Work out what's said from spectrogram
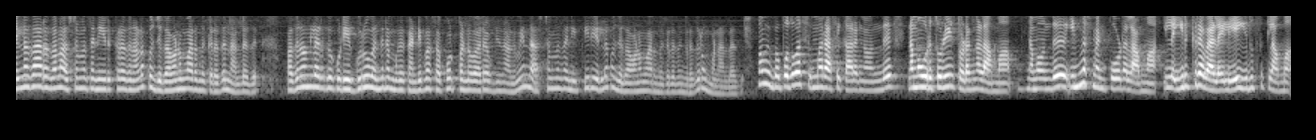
என்னதான் இருந்தாலும் அஷ்டம சனி இருக்கிறதுனால கொஞ்சம் கவனமாக இருந்துக்கிறது நல்லது. பதினொன்றில் இருக்கக்கூடிய குரு வந்து நமக்கு கண்டிப்பாக சப்போர்ட் பண்ணுவார் அப்படின்னாலுமே இந்த அஷ்டம சனி பீரியடில் கொஞ்சம் கவனமாக இருந்துக்கிறதுங்கிறது ரொம்ப நல்லது. மேம் இப்போ பொதுவாக சிம்ம ராசிக்காரங்க வந்து நம்ம ஒரு தொழில் தொடங்கலாமா? நம்ம வந்து இன்வெஸ்ட்மெண்ட் போடலாமா? இல்லை இருக்கிற வேலையிலேயே இருந்துக்கலாமா?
